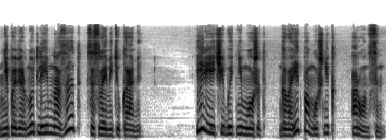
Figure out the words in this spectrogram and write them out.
Не повернуть ли им назад со своими тюками? И речи быть не может, говорит помощник Аронсен.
